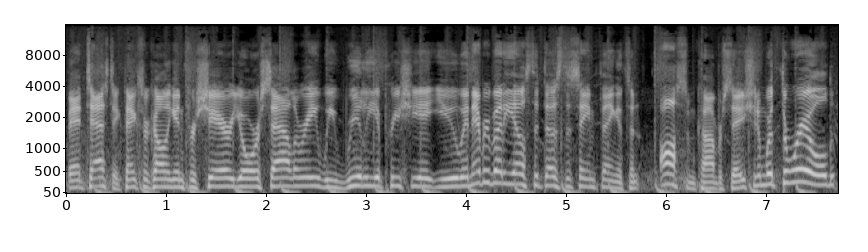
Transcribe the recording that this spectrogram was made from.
Fantastic. Thanks for calling in for Share Your Salary. We really appreciate you and everybody else that does the same thing. It's an awesome conversation, and we're thrilled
